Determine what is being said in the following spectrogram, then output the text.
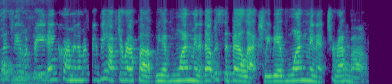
Leslie, I'm afraid, and Carmen, I'm afraid we have to wrap up. We have one minute. That was the bell, actually. We have one minute to wrap up.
